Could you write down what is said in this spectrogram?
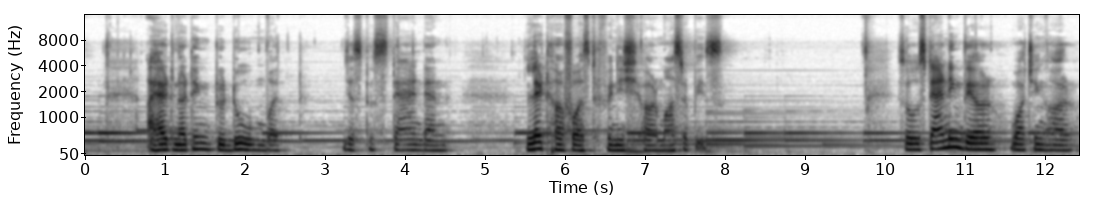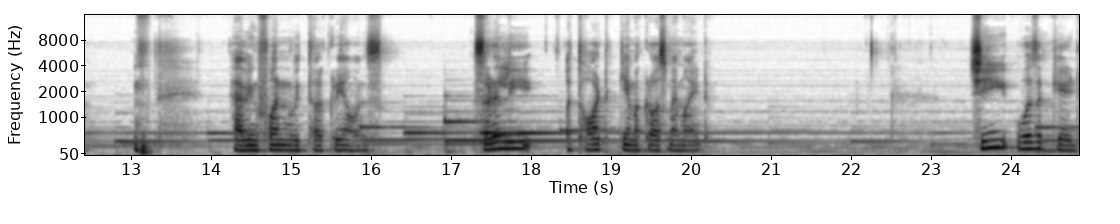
I had nothing to do but just to stand and let her first finish her masterpiece. So, standing there watching her having fun with her crayons, suddenly a thought came across my mind. She was a kid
